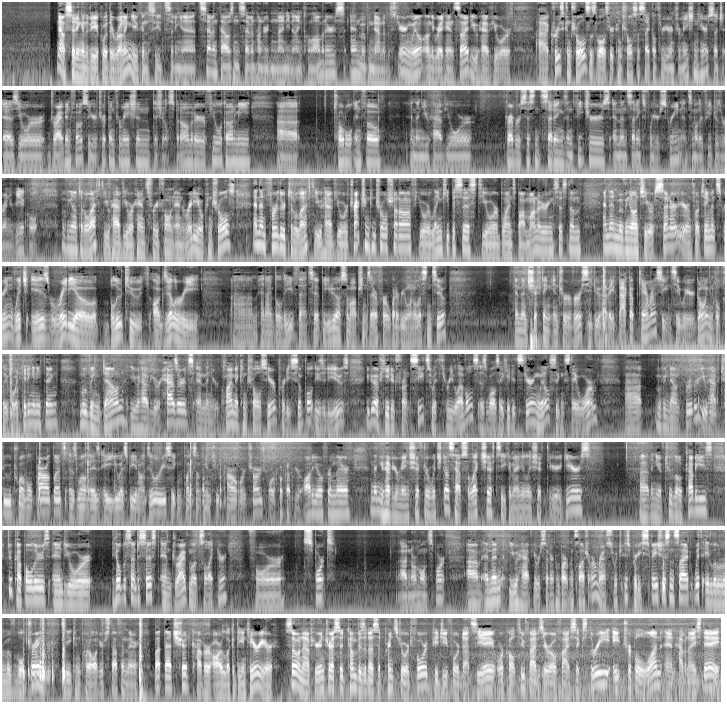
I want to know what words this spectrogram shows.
Now sitting in the vehicle they're running, you can see it's sitting at 7,799 kilometers. And moving down to the steering wheel, on the right-hand side, you have your uh, cruise controls as well as your controls to cycle through your information here, such as your drive info, so your trip information, digital speedometer, fuel economy, uh, total info, and then you have your driver assistance settings and features, and then settings for your screen and some other features around your vehicle. Moving on to the left, you have your hands-free phone and radio controls, and then further to the left, you have your traction control shut off, your lane keep assist, your blind spot monitoring system, and then moving on to your center, your infotainment screen, which is radio, Bluetooth, auxiliary, um, and I believe that's it, but you do have some options there for whatever you want to listen to and then shifting into reverse you do have a backup camera so you can see where you're going and hopefully avoid hitting anything. Moving down you have your hazards and then your climate controls here pretty simple easy to use. You do have heated front seats with three levels as well as a heated steering wheel so you can stay warm uh, Moving down further, you have two 12 volt power outlets as well as a USB and auxiliary, so you can plug something into power or charge or hook up your audio from there. And then you have your main shifter, which does have select shift, so you can manually shift through your gears. Uh, then you have two little cubbies, two cup holders, and your hill descent assist and drive mode selector for sport uh, normal and sport. Um, and then you have your center compartment slash armrest, which is pretty spacious inside with a little removable tray, so you can put all your stuff in there. But that should cover our look at the interior. So now if you're interested, come visit us at Prince George Ford, pgford.ca, or call 250-563-8111 and have a nice day.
